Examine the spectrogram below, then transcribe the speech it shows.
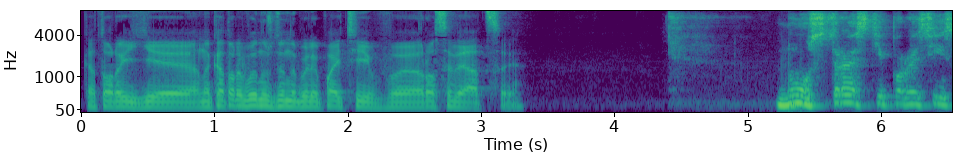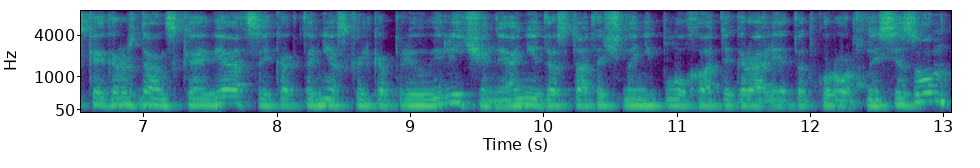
который, на который вынуждены были пойти в Росавиации? Ну, страсти по российской гражданской авиации как-то несколько преувеличены. Они достаточно неплохо отыграли этот курортный сезон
